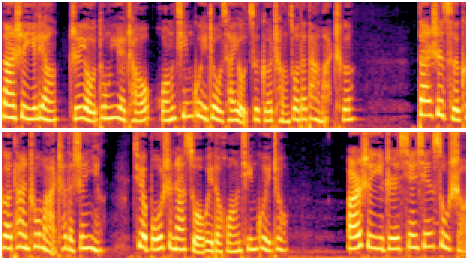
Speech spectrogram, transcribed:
那是一辆只有东岳朝皇亲贵胄才有资格乘坐的大马车，但是此刻探出马车的身影，却不是那所谓的皇亲贵胄，而是一只纤纤素手。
